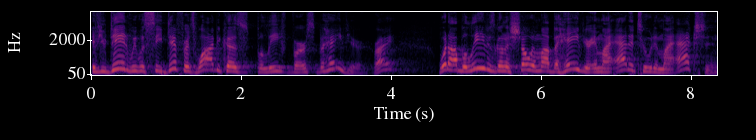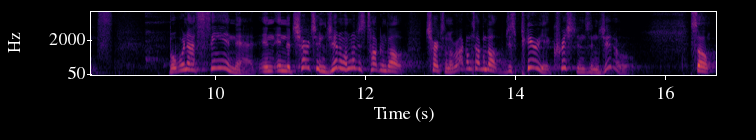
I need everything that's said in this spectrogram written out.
If you did, we would see difference. Why? Because belief versus behavior, right? What I believe is going to show in my behavior, in my attitude, in my actions. But we're not seeing that. In, in the church in general, I'm not just talking about church on the rock, I'm talking about just period, Christians in general. So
